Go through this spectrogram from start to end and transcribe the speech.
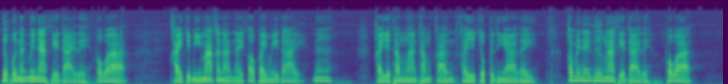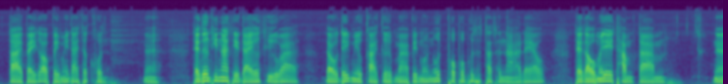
เรื่องพวกนั้นไม่น่าเสียดายเลย เพราะว่าใครจะมีมากขนาดไหนก็เอาไปไม่ได้นะใครจะทำงานทำการใครจะจบปริญญาอะไร ก็ไม่ได้เรื่องน่าเสียดายเลย เพราะว่าตายไปก็เอาไปไม่ได้สักคนนะแต่เรื่องที่น่าเสียดายก็คือว่า เราได้มีโอกาสเกิดมาเป็นมนุษย์พบพระพุทธศาสนาแล้ว แต่เราไม่ได้ทำตามนะ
